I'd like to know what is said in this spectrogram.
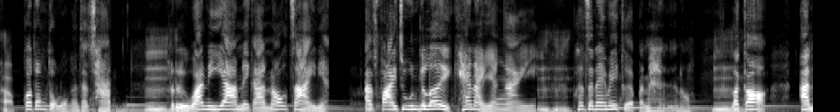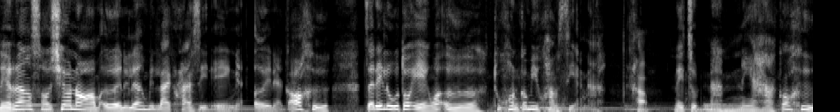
ครับก็ต้องตกลงกันชัดอืมๆหรือว่านิยามในการนอกใจเนี่ยอัดไฟล์จูนกันเลยแค่ไหนยังไงอืมเพื่อจะได้ไม่เกิดปัญหาเนาะอืมแล้วก็อ่านในเรื่องโซเชียลนอมเออในเรื่อง midlife crisis เองเนี่ยเออเนี่ยก็คือจะได้รู้ตัวเองว่า เออ ทุกคนก็มีความเสี่ยงนะครับในจุดนั้นเนี่ยค่ะก็คือ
